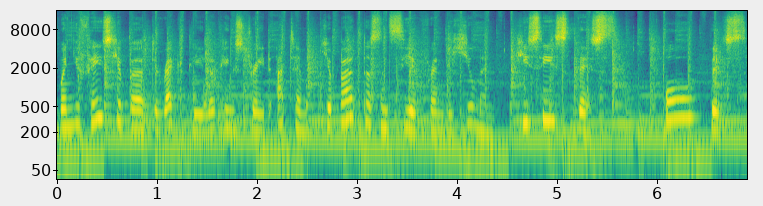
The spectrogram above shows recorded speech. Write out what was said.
When you face your bird directly looking straight at him, your bird doesn't see a friendly human. He sees this. Or this.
